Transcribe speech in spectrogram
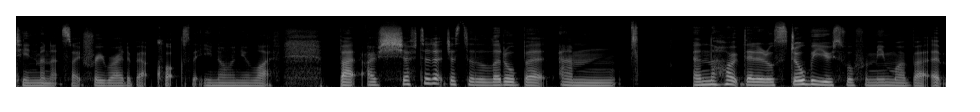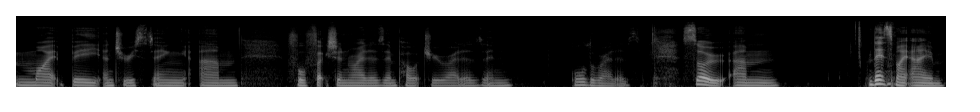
10 minutes, like free write about clocks that you know in your life. But I've shifted it just a little bit um, in the hope that it'll still be useful for memoir, but it might be interesting um, for fiction writers and poetry writers and all the writers. So, um, that's my aim.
